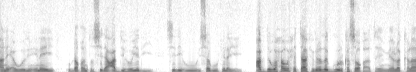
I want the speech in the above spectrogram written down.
aanay awoodin inay u dhaqanto sida cabdi hooyadii sidii uu isagu filayey cabdi waxa uu xitaa fikrado guur ka soo qaatay meelo kale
